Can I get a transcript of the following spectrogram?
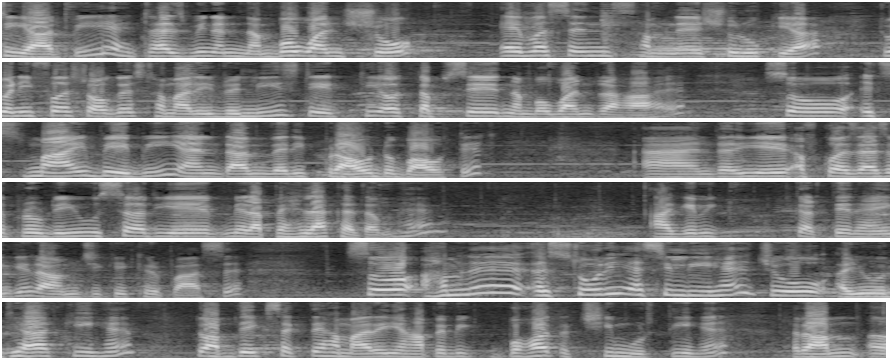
TRP it has been a number one show ever since हमने शुरू किया। 21 अगस्त हमारी रिलीज़ डेट थी और तब से नंबर वन रहा है। So it's my baby and I am very proud about it and ये of course as a producer ये मेरा पहला कदम है। आगे भी करते रहेंगे राम जी की कृपा से। सो so, हमने स्टोरी ऐसी ली है जो अयोध्या की है। तो आप देख सकते हैं हमारे यहाँ पे भी बहुत अच्छी मूर्ति है। राम अ,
